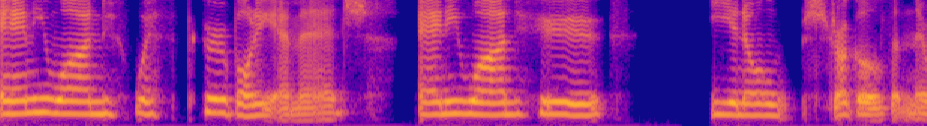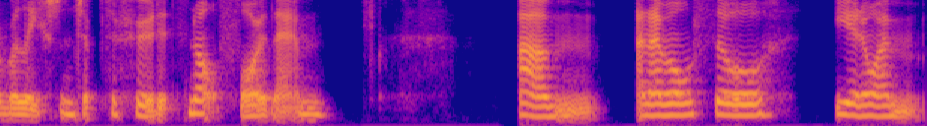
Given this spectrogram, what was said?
anyone with poor body image, anyone who, you know, struggles in their relationship to food. It's not for them. Um, and I'm also, you know, I'm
